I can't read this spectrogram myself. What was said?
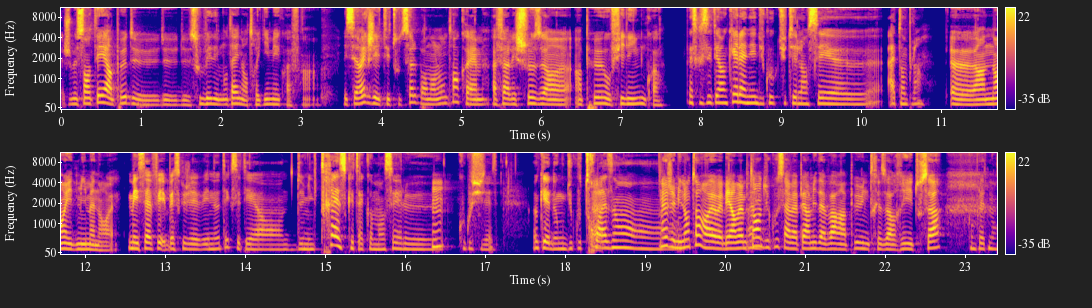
je me sentais un peu de, de, de, soulever des montagnes entre guillemets quoi. Enfin, mais c'est vrai que j'ai été toute seule pendant longtemps quand même à faire les choses un, un peu au feeling quoi. Parce que c'était en quelle année du coup que tu t'es lancé euh, à temps plein? Euh, un an et demi maintenant, ouais. Mais ça fait parce que j'avais noté que c'était en 2013 que tu as commencé le mm. Coucou Suzette. Ok, donc du coup trois ans. En... Ouais, j'ai mis longtemps, ouais, ouais, mais en même temps, du coup, ça m'a permis d'avoir un peu une trésorerie et tout ça. Complètement.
